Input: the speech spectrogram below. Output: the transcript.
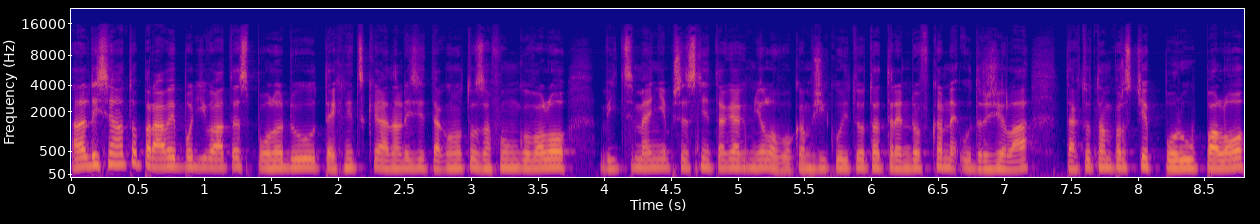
ale když se na to právě podíváte z pohledu technické analýzy, tak ono to zafungovalo víceméně přesně tak, jak mělo. V okamžiku, kdy to ta trendovka neudržela, tak to tam prostě porůpalo,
